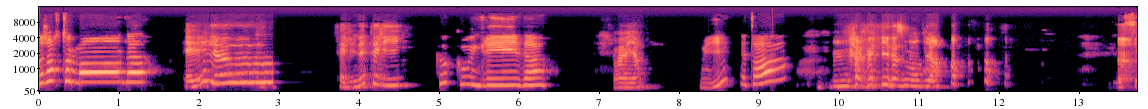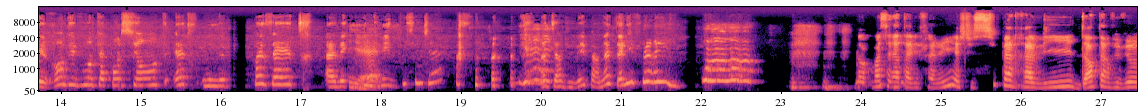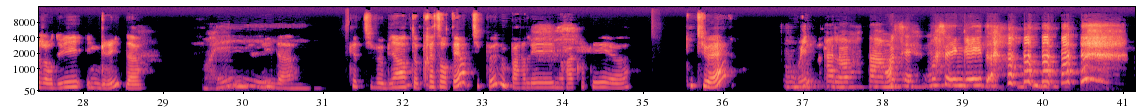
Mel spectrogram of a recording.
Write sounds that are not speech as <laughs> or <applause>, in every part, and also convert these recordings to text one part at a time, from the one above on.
Bonjour tout le monde. Hello Salut Nathalie Coucou Ingrid. Ça va bien? Oui, et toi? <laughs> Merveilleusement bien. C'est Rendez-vous en ta consciente, être ou ne pas être, avec Yeah. Ingrid Kissinger, interviewée par Nathalie Fleury. Donc moi c'est Nathalie Ferry et je suis super ravie d'interviewer aujourd'hui Ingrid. Oui. Est-ce que tu veux bien te présenter un petit peu, nous parler, nous raconter euh, qui tu es? Oui, alors, ben, moi c'est moi c'est Ingrid. <laughs>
